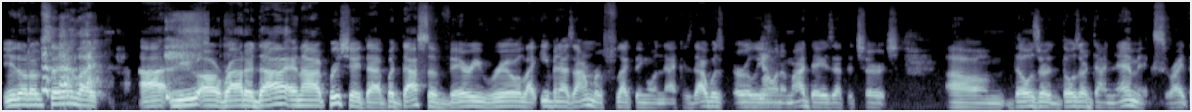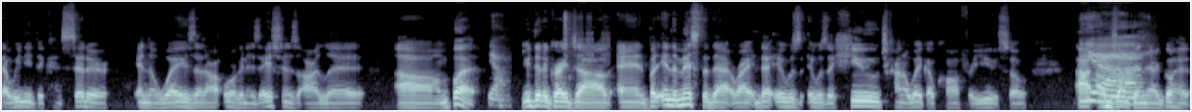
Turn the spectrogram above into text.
You know what I'm saying? Like I, you are ride or die, and I appreciate that. But that's a very real, like even as I'm reflecting on that, because that was early yeah. on in my days at the church. Um, those are those are dynamics, right? That we need to consider in the ways that our organizations are led. Um, but yeah, you did a great job, and but in the midst of that, right, that it was it was a huge kind of wake up call for you. So I, yeah. I jumped in there. Go ahead.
